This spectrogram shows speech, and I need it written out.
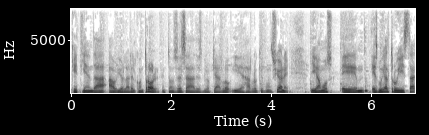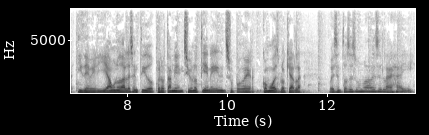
que tienda a violar el control, entonces a desbloquearlo y dejarlo que funcione. Digamos, eh, es muy altruista y debería uno darle sentido, pero también si uno tiene en su poder cómo desbloquearla, pues entonces uno a veces la deja ahí.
